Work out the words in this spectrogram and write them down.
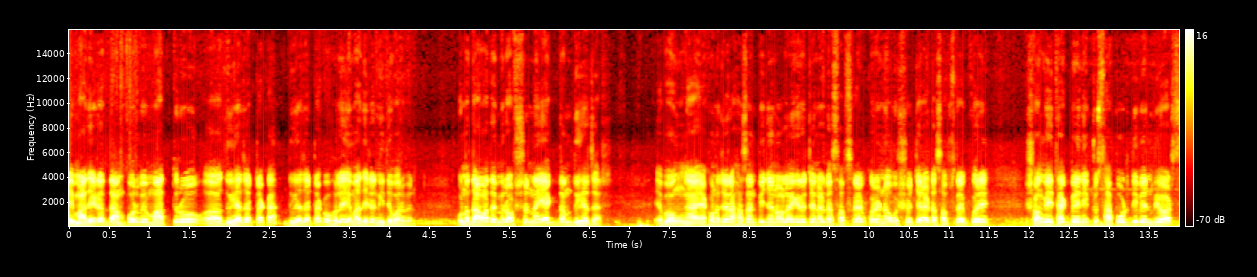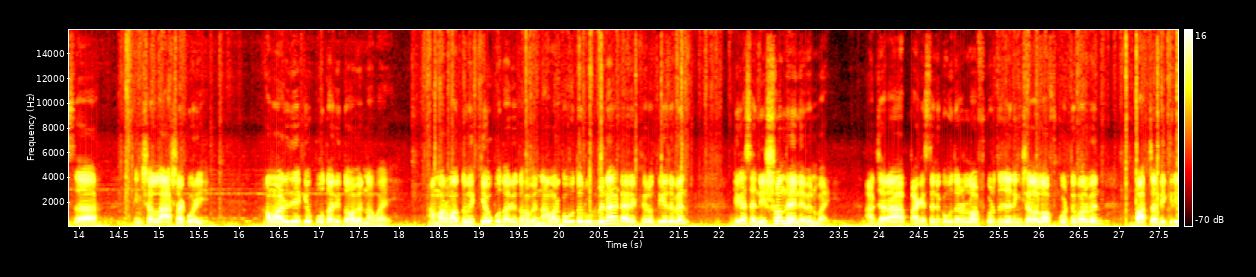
এই মাদিটার দাম পড়বে মাত্র দুই হাজার টাকা। দুই হাজার টাকা হলে এই মাদিটা নিতে পারবেন। কোনো দামাদামির অপশন নাই, একদম দুই হাজার। এবং এখনও যারা হাসান পিজন অলাগের চ্যানেলটা সাবস্ক্রাইব করেন, অবশ্যই চ্যানেলটা সাবস্ক্রাইব করে সঙ্গেই থাকবেন, একটু সাপোর্ট দিবেন ভিওয়ার্স ইনশাল্লাহ আশা করি আমার দিয়ে কেউ প্রতারিত হবেন না ভাই। আমার মাধ্যমে কেউ প্রতারিত হবেন না। আমার কবুতর উঠবে না ডাইরেক্ট ফেরত দিয়ে দেবেন। ঠিক আছে? নিঃসন্দেহে নেবেন ভাই। আর যারা পাকিস্তানি কবুতরে লফট করতে চান, ইনশাল্লাহ লফট করতে পারবেন। বাচ্চা বিক্রি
